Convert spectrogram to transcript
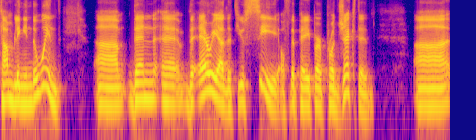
tumbling in the wind, um, then uh, the area that you see of the paper projected uh,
